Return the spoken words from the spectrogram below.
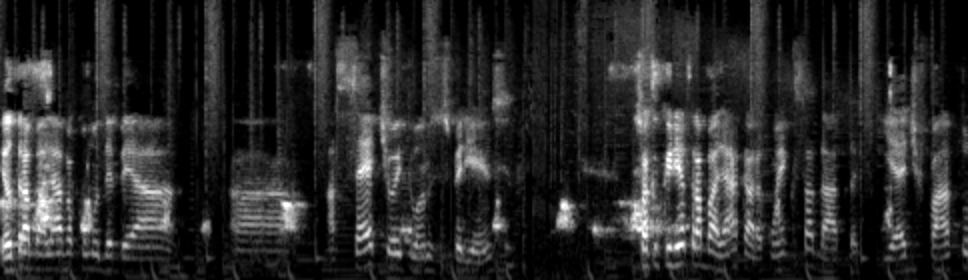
Eu trabalhava como DBA há, há 7, 8 anos de experiência. Só que eu queria trabalhar, cara, com Exadata, que é de fato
